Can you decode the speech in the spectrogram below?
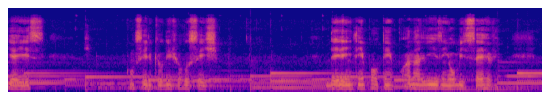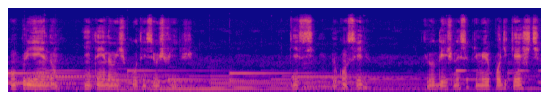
E é esse conselho que eu deixo a vocês. Deem tempo ao tempo, analisem, observem, compreendam, entendam e escutem seus filhos. Esse é o conselho que eu deixo nesse primeiro podcast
